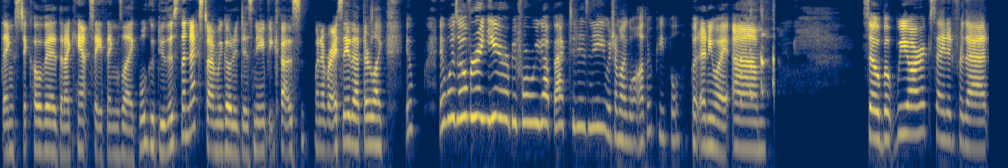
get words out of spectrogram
thanks to COVID that I can't say things like "We'll go do this the next time we go to Disney" because whenever I say that, they're like, "It it was over a year before we got back to Disney," which I'm like, "Well, other people." But anyway, um, so but we are excited for that.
